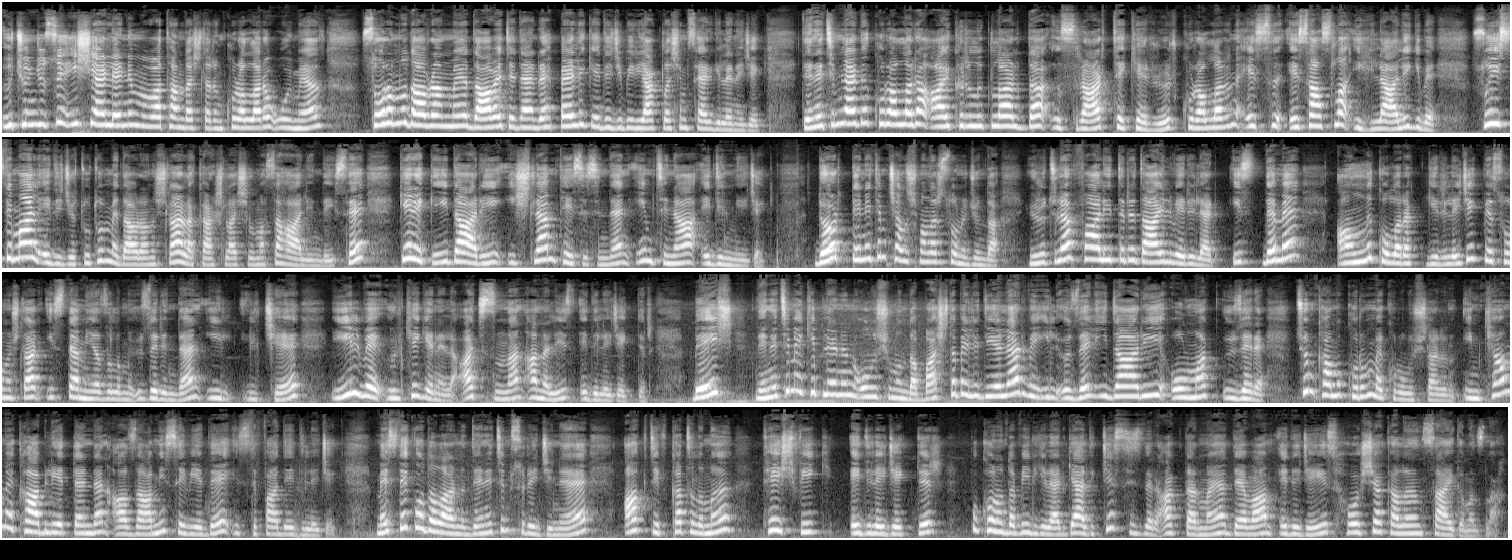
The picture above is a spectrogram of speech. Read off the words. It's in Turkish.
Üçüncüsü iş yerlerinin ve vatandaşların kurallara uymaya, sorumlu davranmaya davet eden rehberlik edici bir yaklaşım sergilenecek. Denetimlerde kurallara aykırılıklarda ısrar, tekerrür, kuralların es- esasla ihlali gibi suistimal edici tutum ve davranışlarla karşılaşılması halinde ise gerekli idari işlem tesisinden imtina edilmeyecek. 4. Denetim çalışmaları sonucunda yürütülen faaliyetlere dahil veriler isteme anlık olarak girilecek ve sonuçlar istem yazılımı üzerinden il, ilçe, il ve ülke geneli açısından analiz edilecektir. 5. Denetim ekiplerinin oluşumunda başta belediyeler ve il özel idari olmak üzere tüm kamu kurum ve kuruluşların imkan ve kabiliyetlerinden azami seviyede istifade edilecek. Meslek odalarını denetim sürecine aktif katılımı teşvik edilecektir. Bu konuda bilgiler geldikçe sizlere aktarmaya devam edeceğiz. Hoşça kalın saygımızla.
